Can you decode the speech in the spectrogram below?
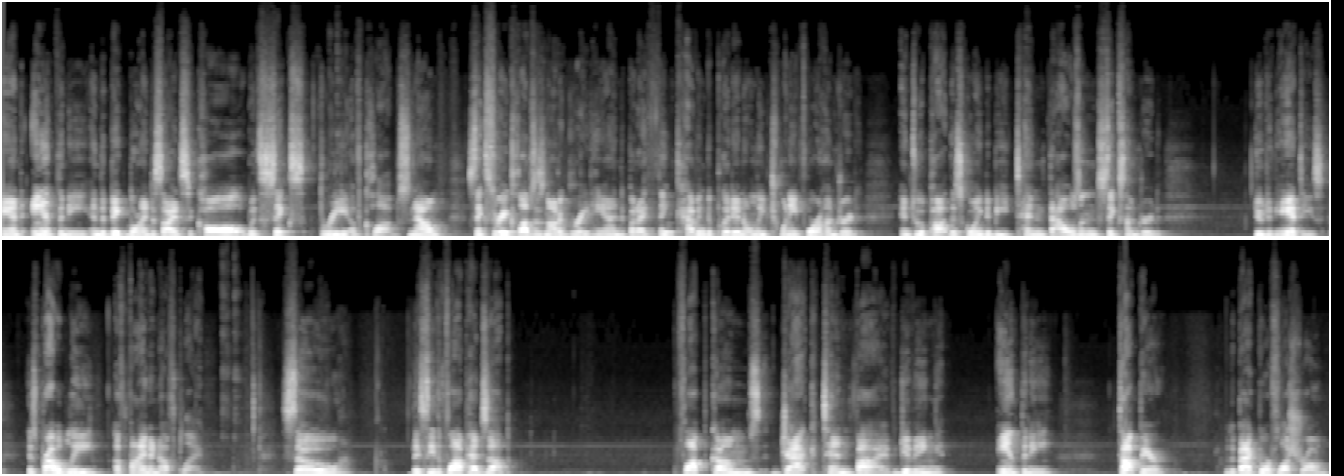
And Anthony in the big blind decides to call with 6 3 of clubs. Now, 6 3 of clubs is not a great hand, but I think having to put in only 2,400 into a pot that's going to be 10,600 due to the antes is probably a fine enough play. So they see the flop heads up. Flop comes Jack 10 5, giving Anthony top pair with a backdoor flush draw.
